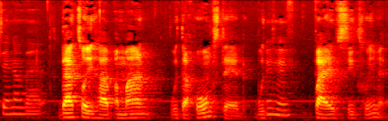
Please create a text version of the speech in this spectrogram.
didn't know that. That's why you have a man with a homestead with Mm-hmm. five, six women.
